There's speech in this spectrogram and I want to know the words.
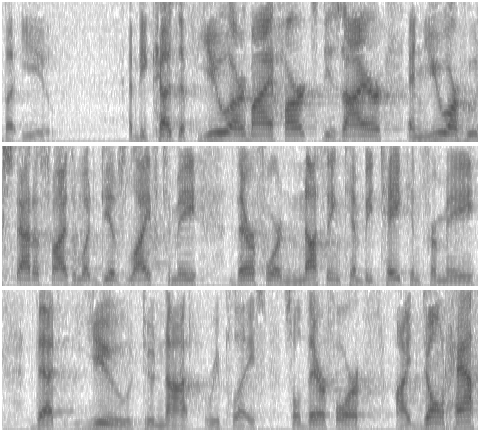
but you. And because if you are my heart's desire and you are who satisfies and what gives life to me, therefore nothing can be taken from me that you do not replace. So therefore, I don't have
